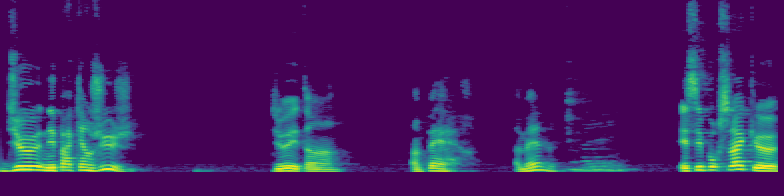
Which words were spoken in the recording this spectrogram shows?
Dieu n'est pas qu'un juge. Dieu est un, un père. Amen. Et c'est pour cela que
